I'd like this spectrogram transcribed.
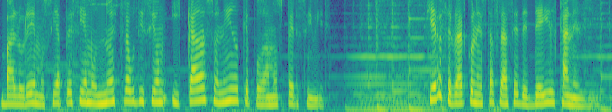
Valoremos y apreciemos nuestra audición y cada sonido que podamos percibir. Quiero cerrar con esta frase de Dale Carnegie.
